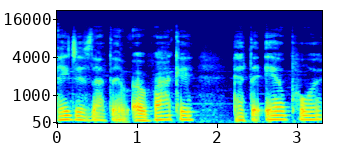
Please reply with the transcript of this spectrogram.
They just out there a rocket at the airport.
